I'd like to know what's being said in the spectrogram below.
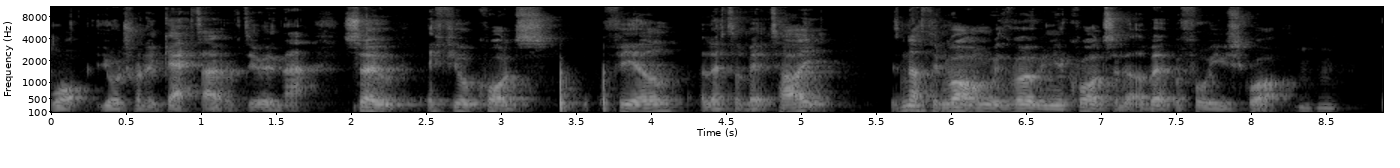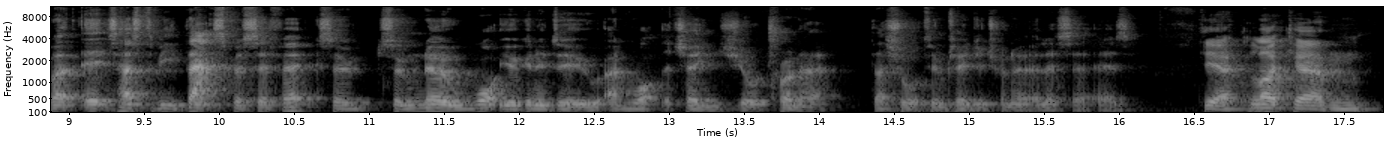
what you're trying to get out of doing that. So if your quads feel a little bit tight, there's nothing wrong with rolling your quads a little bit before you squat. But it has to be that specific. So so know what you're going to do and what the change you're trying to, that short term change you're trying to elicit is. Yeah, like um,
